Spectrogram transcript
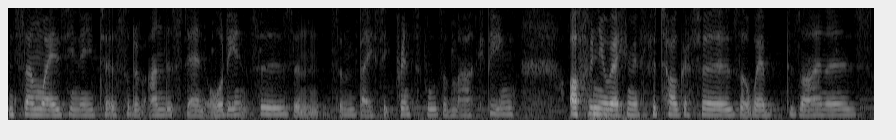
in some ways you need to sort of understand audiences and some basic principles of marketing. Often you're working with photographers or web designers,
